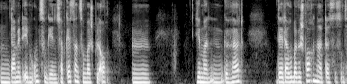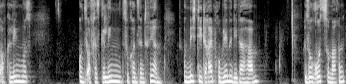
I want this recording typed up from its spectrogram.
mm, damit eben umzugehen. Ich habe gestern zum Beispiel auch mm, jemanden gehört, der darüber gesprochen hat, dass es uns auch gelingen muss, uns auf das Gelingen zu konzentrieren und nicht die drei Probleme, die wir haben, so groß zu machen,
